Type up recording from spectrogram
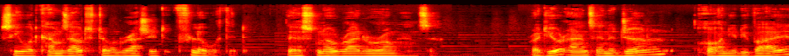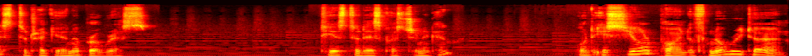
See what comes out, don't rush it, flow with it. There's no right or wrong answer. Write your answer in a journal or on your device to track your inner progress. Here's today's question again. What is your point of no return?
